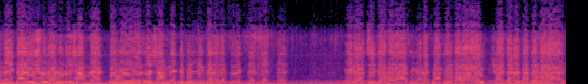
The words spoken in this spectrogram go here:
সামনে সামনে একদম সামনে একটা বিল্ডিং দেখা যাচ্ছে, দেখছেন? দেখছেন এটা হচ্ছে জামরা যেখানে পাথর মারা হয় শয়তানের পাথর মারা হয়।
